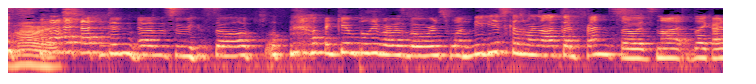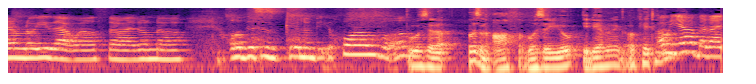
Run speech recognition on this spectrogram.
All right. I didn't know this would be so awful. I can't believe I was the worst one. Maybe it's because we're not good friends, so it's not like I don't know you that well, so I don't know. Oh, this is gonna be horrible. Was it? A, it wasn't awful. Was it you? Did you have an okay time? Oh yeah, but I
